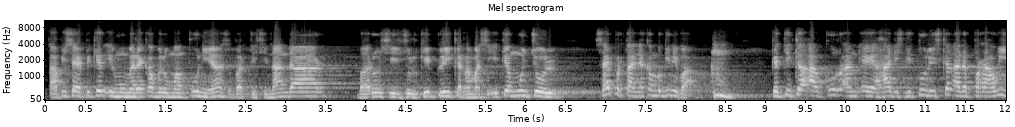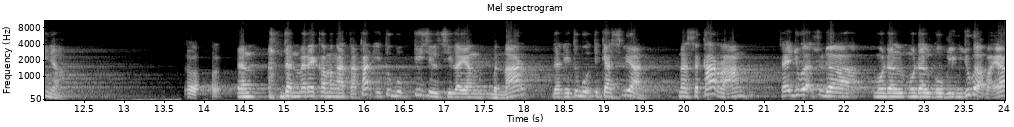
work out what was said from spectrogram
tapi saya pikir ilmu mereka belum mumpuni ya, seperti si Nandar, baru si Zulkifli, karena masih itu yang muncul. Saya pertanyakan begini Pak, ketika Al-Quran, eh hadis ditulis kan ada perawinya. Dan dan mereka mengatakan itu bukti silsilah yang benar dan itu bukti keaslian. Nah sekarang saya juga sudah modal-modal googling juga pak ya,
